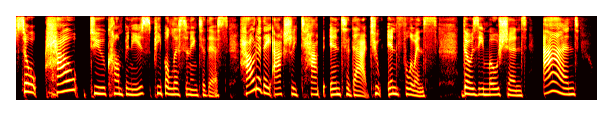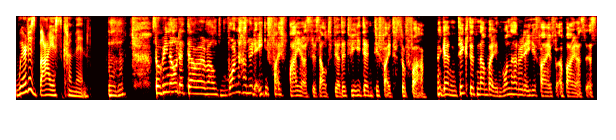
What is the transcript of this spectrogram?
So, how do companies, people listening to this, how do they actually tap into that to influence those emotions and where does bias come in? Mm-hmm. So we know that there are around 185 biases out there that we identified so far. Again, take that number in 185 biases.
